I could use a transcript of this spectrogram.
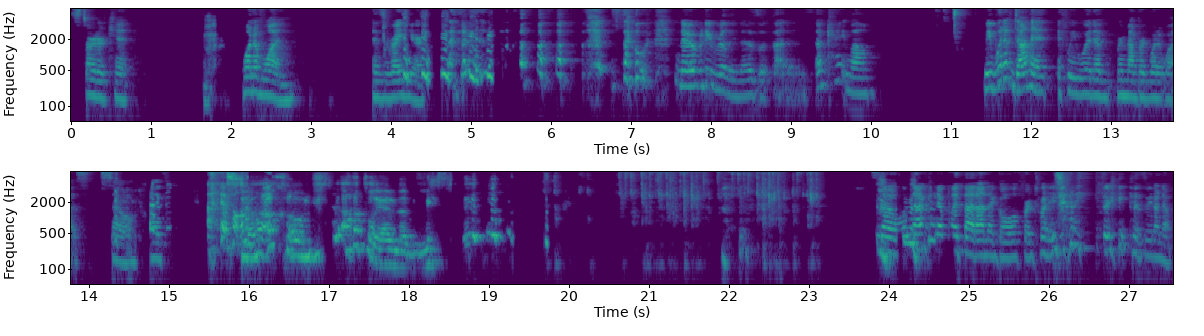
starter kit. One of one is right here. so nobody really knows what that is. Okay, well, we would have done it if we would have remembered what it was. So I've, I've how come how come we the least? So we're not gonna put that on a goal for 2023 because we don't know.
